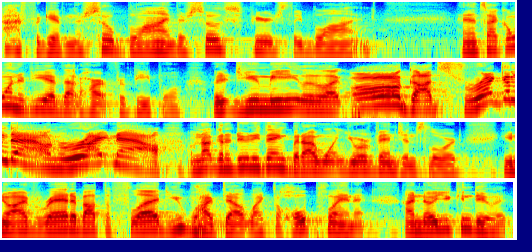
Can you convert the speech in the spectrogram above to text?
God, forgive them. They're so blind. They're so spiritually blind. And it's like, I wonder if you have that heart for people. Do you immediately like, oh, God, strike them down right now? I'm not going to do anything, but I want your vengeance, Lord. You know, I've read about the flood. You wiped out like the whole planet. I know you can do it.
